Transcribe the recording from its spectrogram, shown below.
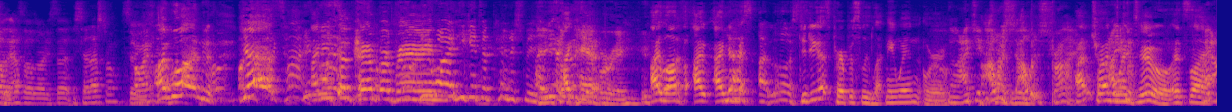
Astro. that's what I was already You said. said Astro. So All you- I won! Yes! time. I need some pamper He won. He gets a punishment. I like can't. hammering. I love, I, I Yes, I lost. Did you guys purposely let me win, or? No, actually, I was. I was trying. I'm trying to I win could- too. It's I like, honestly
